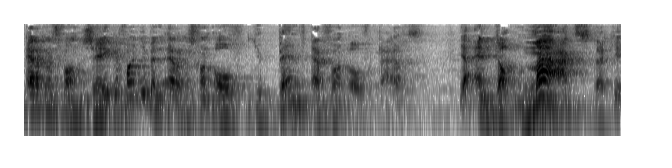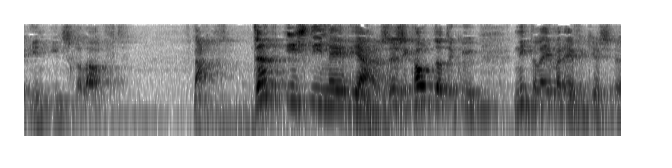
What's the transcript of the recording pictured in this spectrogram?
ergens van zeker van, je bent ergens van over, je bent ervan overtuigd. Ja, en dat maakt dat je in iets gelooft. Nou, dat is die medialis. Dus ik hoop dat ik u niet alleen maar eventjes uh,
